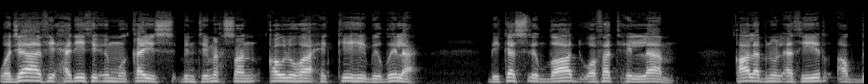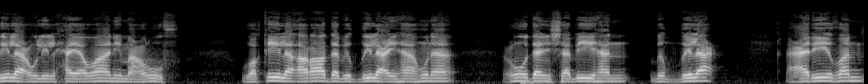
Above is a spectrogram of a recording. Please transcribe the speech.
وجاء في حديث أم قيس بنت محصن قولها حكيه بضلع بكسر الضاد وفتح اللام. قال ابن الأثير الضلع للحيوان معروف وقيل أراد بالضلع ها هنا عودا شبيها بالضلع عريضا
